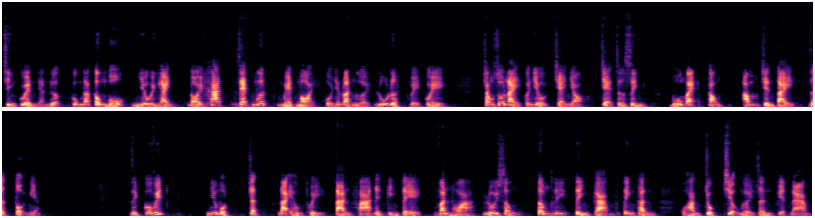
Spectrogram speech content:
chính quyền nhà nước cũng đã công bố nhiều hình ảnh đói khát, rét mướt, mệt mỏi của những đoàn người lũ lượt về quê. Trong số này có nhiều trẻ nhỏ, trẻ sơ sinh, bố mẹ cõng ấm trên tay rất tội nghiệp. Dịch Covid như một trận đại hồng thủy tàn phá nền kinh tế, văn hóa, lối sống, tâm lý, tình cảm tinh thần của hàng chục triệu người dân Việt Nam.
